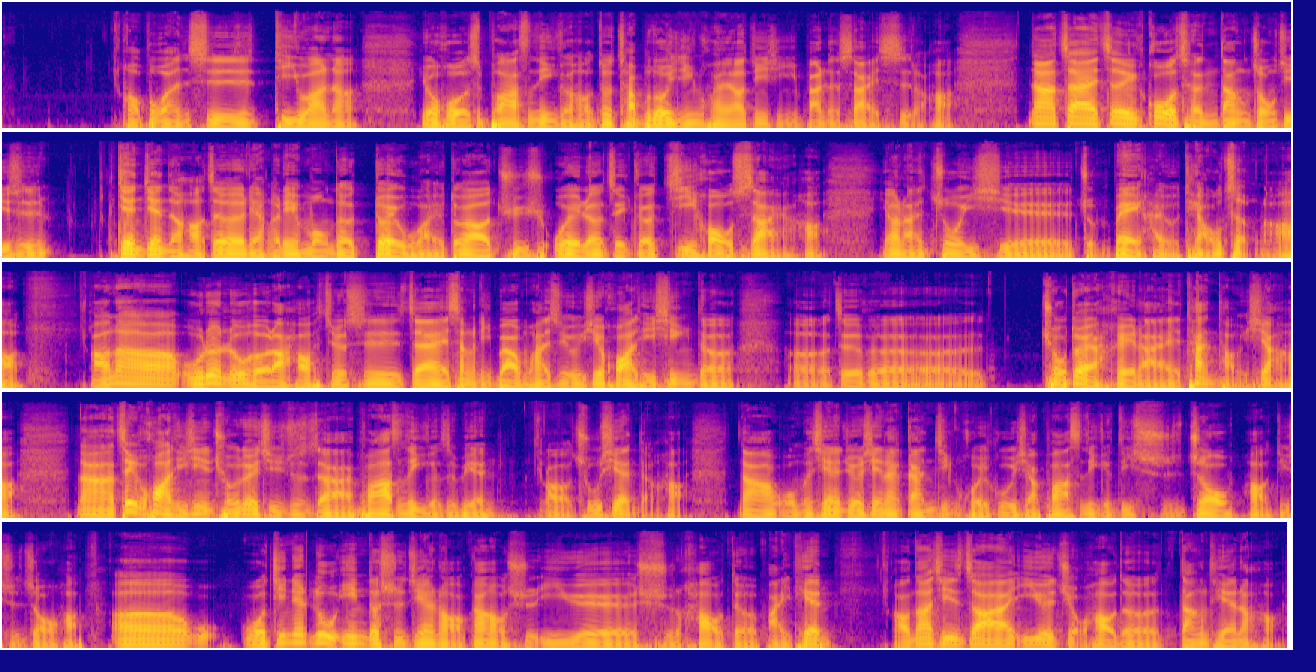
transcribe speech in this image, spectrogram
好，不管是 T One 啊，又或者是 Plus League 哈，都差不多已经快要进行一半的赛事了哈。那在这个过程当中，其实渐渐的哈，这两个联盟的队伍啊，也都要去为了这个季后赛哈，要来做一些准备还有调整了哈。好，那无论如何啦，哈，就是在上个礼拜，我们还是有一些话题性的，呃，这个球队啊，可以来探讨一下哈。那这个话题性的球队，其实就是在 Plus League 这边哦出现的哈。那我们现在就先来赶紧回顾一下 Plus League 第十周，好，第十周哈。呃，我我今天录音的时间哈，刚好是一月十号的白天。好，那其实在一月九号的当天了哈，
